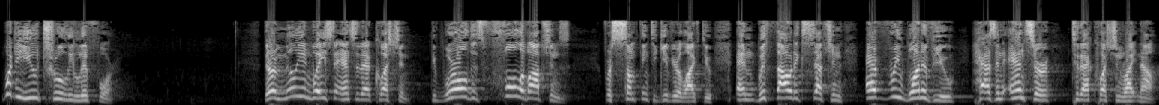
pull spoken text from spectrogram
What do you truly live for? There are a million ways to answer that question. The world is full of options for something to give your life to. And without exception, every one of you has an answer to that question right now.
